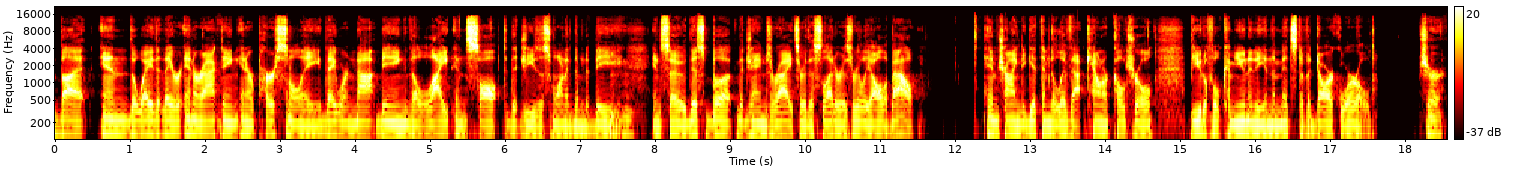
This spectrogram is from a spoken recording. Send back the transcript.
but in the way that they were interacting interpersonally, they were not being the light and salt that Jesus wanted them to be. And so, this book that James writes, or this letter, is really all about him trying to get them to live that countercultural, beautiful community in the midst of a dark world. Sure.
